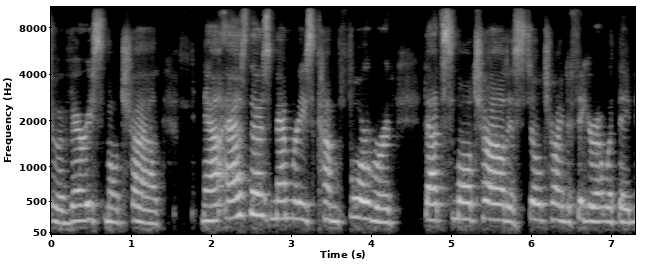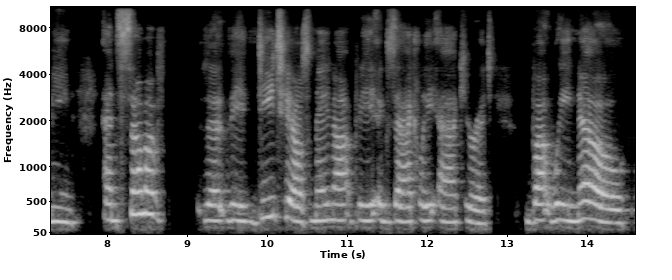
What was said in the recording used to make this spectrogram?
to a very small child. Now, as those memories come forward, that small child is still trying to figure out what they mean. And some of the, the details may not be exactly accurate, but we know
